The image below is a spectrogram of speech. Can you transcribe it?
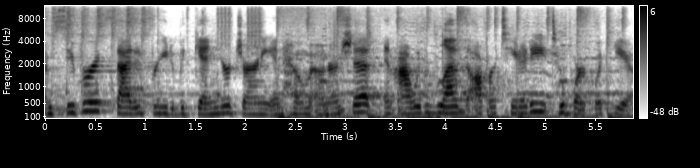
I'm super excited for you to begin your journey in home ownership and I would love the opportunity to work with you.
